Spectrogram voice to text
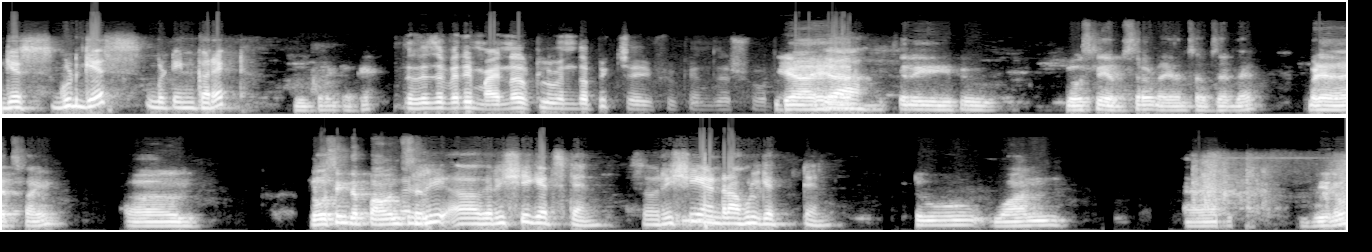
guess good guess, but incorrect. Incorrect. Okay. There is a very minor clue in the picture if you can just show. that. Yeah, yeah. Yeah. Actually, if you closely observed, I also observed that. But yeah, that's fine. Um, closing the pound symbol. Uh, Rishi gets 10. So Rishi and Rahul get 10. two, one, and zero.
